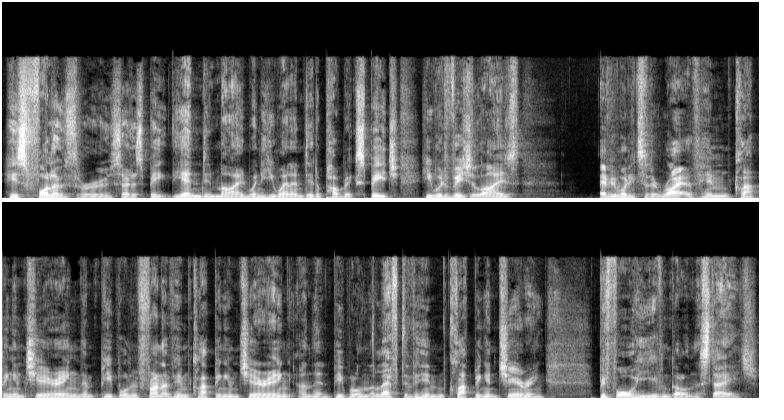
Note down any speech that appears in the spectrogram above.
his follow through, so to speak, the end in mind when he went and did a public speech. He would visualize everybody to the right of him clapping and cheering, then people in front of him clapping and cheering, and then people on the left of him clapping and cheering before he even got on the stage.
